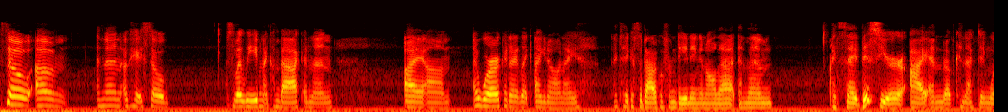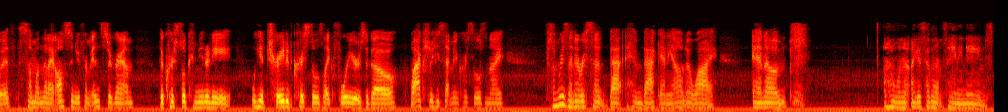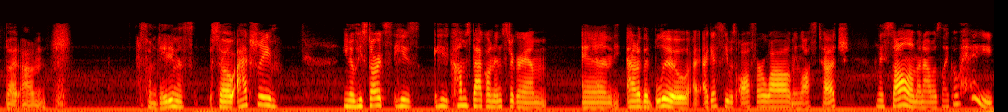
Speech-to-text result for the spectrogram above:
So, um, and then okay, so so I leave and I come back and then I um I work and I like I you know and I I take a sabbatical from dating and all that and then I'd say this year I ended up connecting with someone that I also knew from Instagram, the crystal community. We had traded crystals like four years ago. Well, actually, he sent me crystals, and I, for some reason, I never sent back him back any. I don't know why. And um, I don't want to. I guess I won't say any names, but um, so I'm dating this. So I actually, you know, he starts. He's he comes back on Instagram, and out of the blue, I, I guess he was off for a while. I mean, lost touch. And I saw him, and I was like, oh hey.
